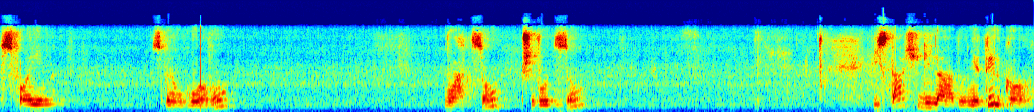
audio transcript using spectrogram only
swoim, swoją głową? Władcą? Przywódcą? I starsi Giladu nie tylko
